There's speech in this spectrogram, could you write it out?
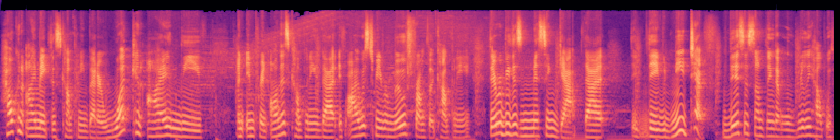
how can I make this company better? What can I leave an imprint on this company that if I was to be removed from the company, there would be this missing gap that they, they would need Tiff. This is something that will really help with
